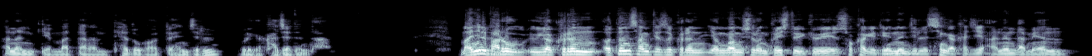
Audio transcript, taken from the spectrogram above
하나님께 마땅한 태도가 어떠한지를 우리가 가져야 된다. 만일 바로 우리가 그런 어떤 상태에서 그런 영광스러운 그리스도의 교회에 속하게 되었는지를 생각하지 않는다면 어,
